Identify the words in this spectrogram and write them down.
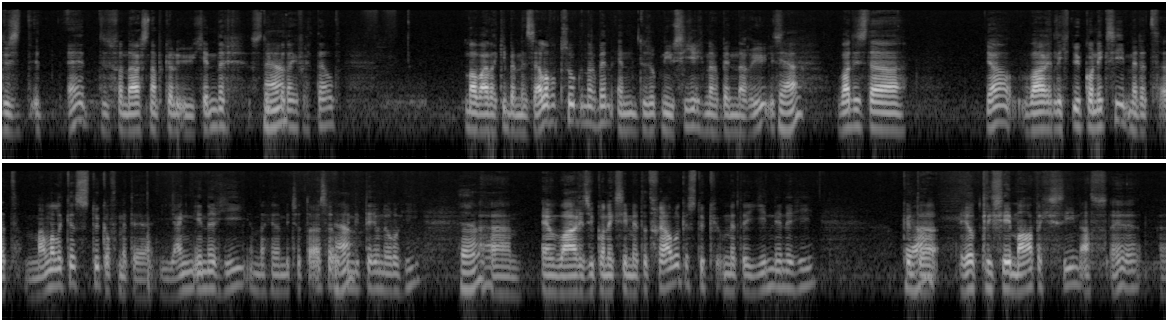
Dus, het- hè, dus vandaar snap ik wel uw genderstuk Ja. wat je vertelt. Maar waar ik bij mezelf op zoek naar ben, en dus ook nieuwsgierig naar ben naar u, is Ja. wat is dat, ja, waar ligt uw connectie met het, het mannelijke stuk of met de yang-energie, omdat je een beetje thuis bent, Ja. ook in die terminologie? Ja. Ehm, en waar is uw connectie met het vrouwelijke stuk, met de yin-energie? Je kunt Ja. dat heel clichématig zien als hè, eh,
